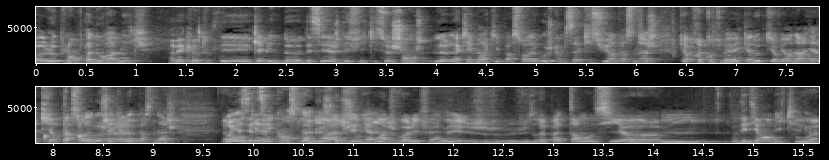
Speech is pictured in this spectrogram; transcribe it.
Euh, le plan panoramique avec euh, toutes les cabines de- d'essayage des filles qui se changent, le- la caméra qui part sur la gauche comme ça, qui suit un personnage, qui après continue Ouais. avec un autre, qui revient en arrière, qui repart sur la gauche avec un autre personnage. Il y a Alors, cette séquence-là que je moi, trouve géniale. Moi, je vois l'effet, mais je n'userais pas de terme aussi. euh, Ou des comme Ouais, moi.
